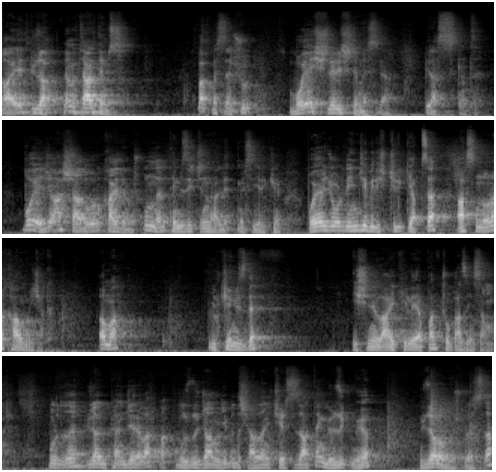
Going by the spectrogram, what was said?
Gayet güzel. Değil mi? Tertemiz. Bak mesela şu boya işleri işte mesela biraz sıkıntı. Boyacı aşağı doğru kaydırmış. Bunları temizlikçinin halletmesi gerekiyor. Boyacı orada ince bir işçilik yapsa aslında ona kalmayacak. Ama ülkemizde işini layıkıyla yapan çok az insan var. Burada da güzel bir pencere var. Bak buzlu cam gibi dışarıdan içerisi zaten gözükmüyor. Güzel olmuş burası da.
